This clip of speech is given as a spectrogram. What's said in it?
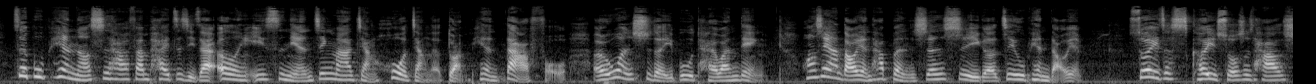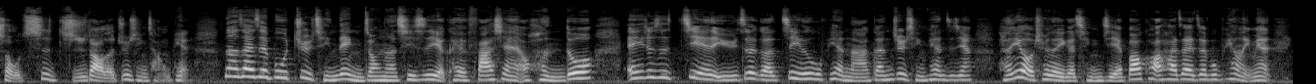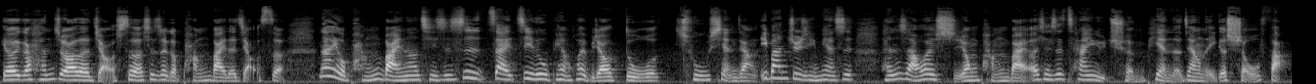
这部片呢是他翻拍自己在二零一四年金马奖获奖的短片《大佛》而问世的一部台湾电影。黄信尧导演他本身是一个纪录片导演。所以这是可以说是他首次执导的剧情长片。那在这部剧情电影中呢，其实也可以发现有很多，诶，就是介于这个纪录片啊跟剧情片之间很有趣的一个情节。包括他在这部片里面有一个很主要的角色是这个旁白的角色。那有旁白呢，其实是在纪录片会比较多出现这样，一般剧情片是很少会使用旁白，而且是参与全片的这样的一个手法。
